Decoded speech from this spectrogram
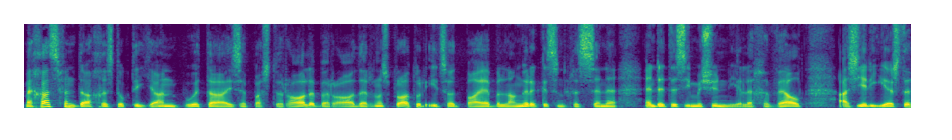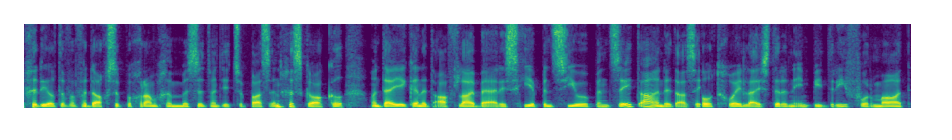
My gas vandag is Dr. Jan Botha, hy's 'n pastorale beraader en ons praat oor iets wat baie belangrik is in gesinne en dit is emosionele geweld. As jy die eerste gedeelte van vandag se program gemis het want jy het sopas ingeskakel, onthou jy kan dit aflaai by rsg.co.za en dit as 'n potgooi luister in MP3 formaat.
